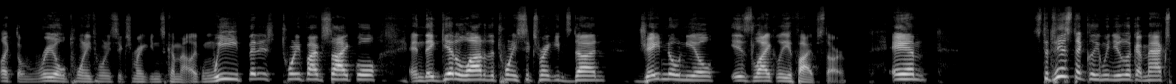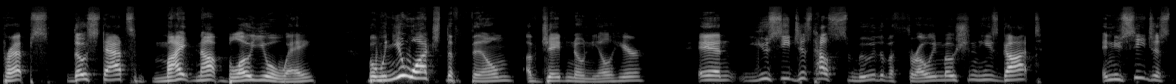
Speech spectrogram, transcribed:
like the real 2026 rankings come out like when we finish 25 cycle and they get a lot of the 26 rankings done jaden o'neal is likely a five star and statistically when you look at MaxPreps those stats might not blow you away but when you watch the film of jaden o'neal here and you see just how smooth of a throwing motion he's got and you see just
